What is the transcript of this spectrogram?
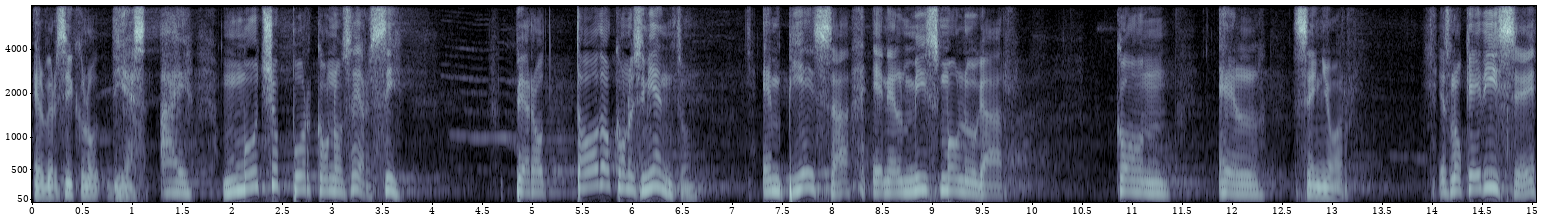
el versículo 10. Hay mucho por conocer, sí, pero todo conocimiento empieza en el mismo lugar, con el Señor. Es lo que dice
